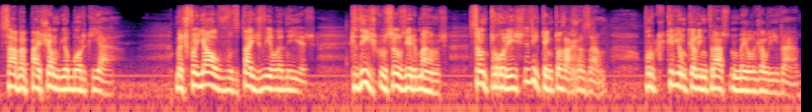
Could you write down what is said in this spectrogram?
sabe a paixão e o amor que há, mas foi alvo de tais vilanias que diz que os seus irmãos são terroristas e tem toda a razão, porque queriam que ele entrasse numa ilegalidade.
